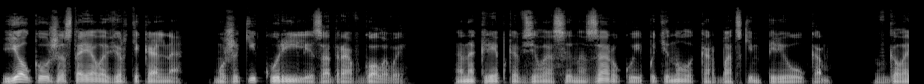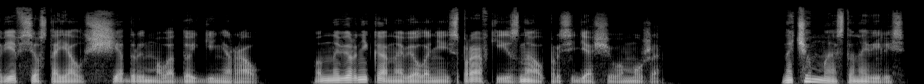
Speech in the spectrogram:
Елка уже стояла вертикально. Мужики курили, задрав головы. Она крепко взяла сына за руку и потянула к Арбатским переулкам. В голове все стоял щедрый молодой генерал. Он наверняка навел о ней справки и знал про сидящего мужа. На чем мы остановились?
